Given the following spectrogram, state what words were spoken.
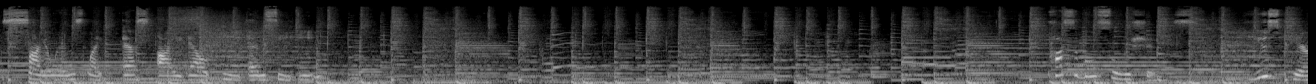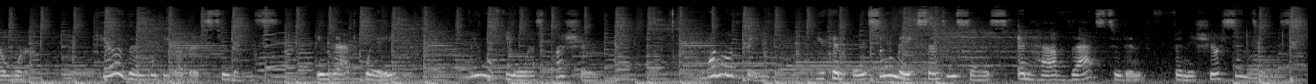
silence, like S-I-L-E-N-C-E. -E. Possible solutions. Use pair work. Pair them with the other students. In that way, they will feel less pressured. One more thing, you can also make sentences and have that student finish your sentence.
